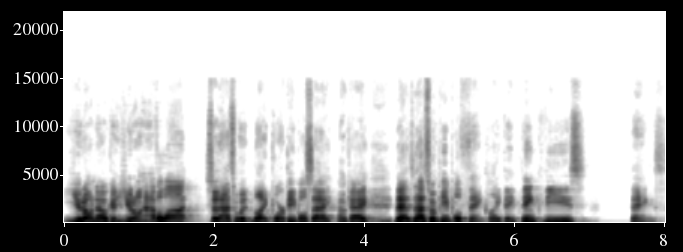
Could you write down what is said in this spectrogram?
you don't know because you don't have a lot. So that's what like poor people say, okay? That's, that's what people think. Like they think these things.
